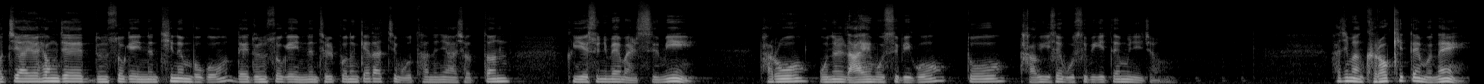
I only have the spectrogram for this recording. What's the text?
어찌하여 형제의 눈 속에 있는 티는 보고 내 눈 속에 있는 들보는 깨닫지 못하느냐 하셨던 그 예수님의 말씀이 바로 오늘 나의 모습이고 또 다윗의 모습이기 때문이죠. 하지만 그렇기 때문에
